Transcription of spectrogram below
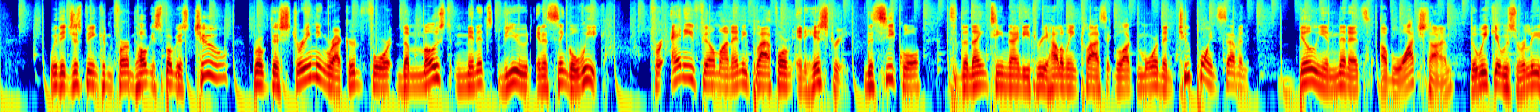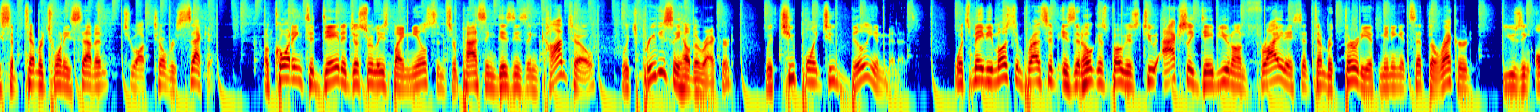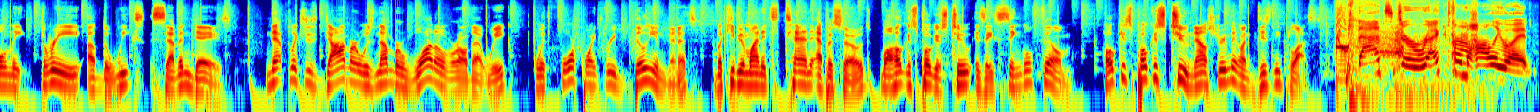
With it just being confirmed, Hocus Pocus 2 broke the streaming record for the most minutes viewed in a single week for any film on any platform in history. The sequel to the 1993 Halloween classic locked more than 2.7 billion minutes of watch time the week it was released September 27th to October 2nd. According to data just released by Nielsen, surpassing Disney's Encanto, which previously held the record, with 2.2 billion minutes. What's maybe most impressive is that Hocus Pocus 2 actually debuted on Friday, September 30th, meaning it set the record using only three of the week's seven days. Netflix's Dahmer was number one overall that week with 4.3 billion minutes, but keep in mind it's 10 episodes, while Hocus Pocus 2 is a single film. Hocus Pocus 2 now streaming on Disney Plus. That's direct from Hollywood.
